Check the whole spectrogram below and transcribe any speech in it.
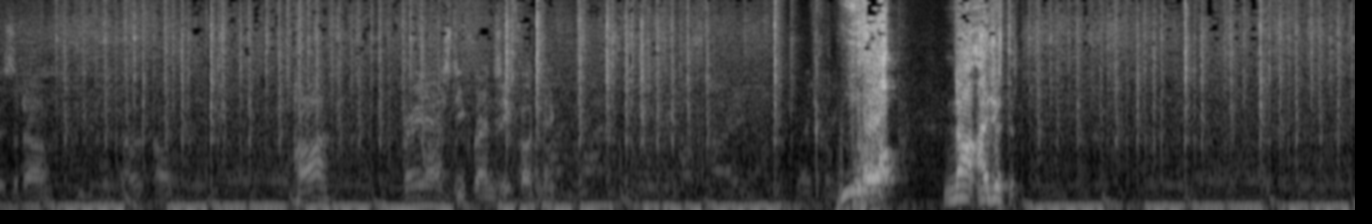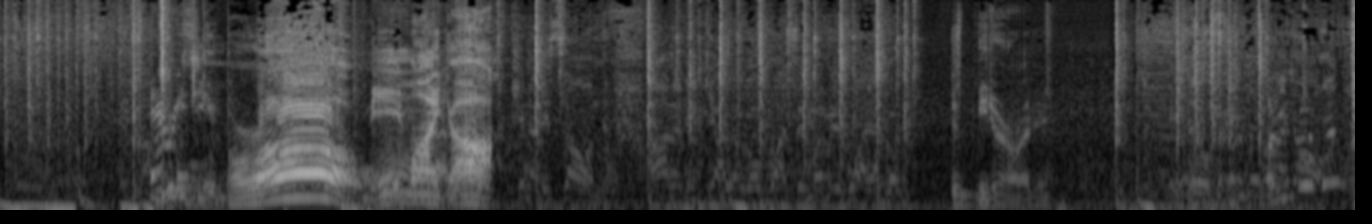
was it um? That was called. Huh? Brayden. Frosty Frenzy, fuck nigga. What? No, I just. Bro, oh my god. Just beat her already. What are you doing?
